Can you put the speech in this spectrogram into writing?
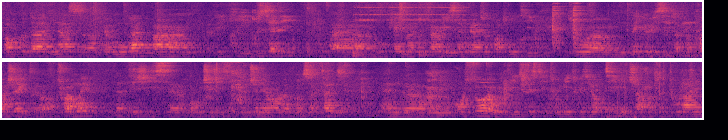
from Kota Dinas Perhubungan, Ricky Gustiadi, uh, who came to Paris and we had the opportunity to um, make a visit of a project uh, of tramway that Egis, uh, for which Egis is the general consultant. And um, also I would be interested to meet with your team in charge of the two-line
